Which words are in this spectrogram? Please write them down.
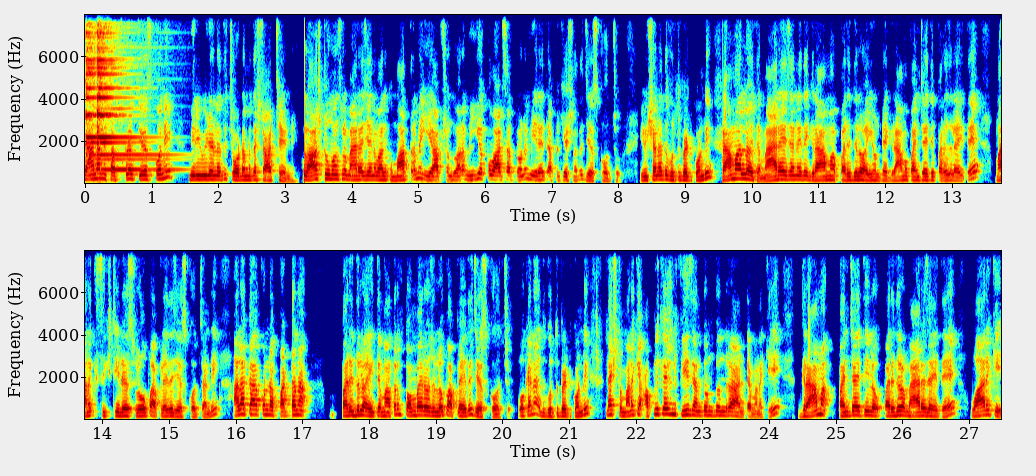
ఛానల్ని సబ్స్క్రైబ్ చేసుకొని మీరు ఈ వీడియోని అయితే చూడడం అయితే స్టార్ట్ చేయండి. లాస్ట్ టూ మంత్స్లో మ్యారేజ్ అయిన వాళ్ళకి మాత్రమే ఈ ఆప్షన్ ద్వారా మీ యొక్క వాట్సాప్లోనే మీరైతే అప్లికేషన్ అయితే చేసుకోవచ్చు. ఈ విషయాన్ని అయితే గుర్తుపెట్టుకోండి. గ్రామాల్లో అయితే మ్యారేజ్ అనేది గ్రామ పరిధిలో అయి ఉంటాయి గ్రామ పంచాయతీ పరిధిలో అయితే మనకి సిక్స్టీ డేస్ లోపు అప్లై అయితే చేసుకోవచ్చు అండి అలా కాకుండా పట్టణ పరిధిలో అయితే మాత్రం తొంభై రోజుల్లోపు అప్లై అయితే చేసుకోవచ్చు. ఓకేనా అది గుర్తుపెట్టుకోండి. నెక్స్ట్ మనకి అప్లికేషన్ ఫీజు ఎంత ఉంటుందిరా అంటే మనకి గ్రామ పంచాయతీలో పరిధిలో మ్యారేజ్ అయితే వారికి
